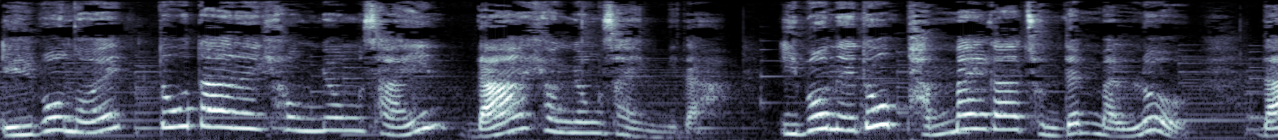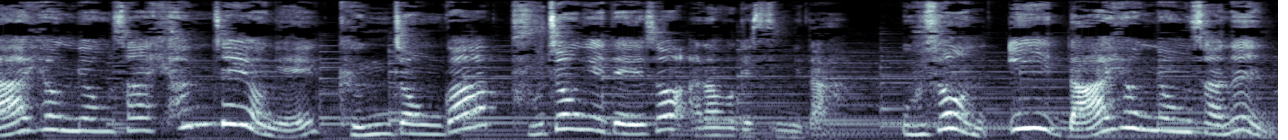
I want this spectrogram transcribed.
일본어의 또 다른 형용사인 나 형용사입니다 이번에도 반말과 존댓말로 나 형용사 현재형의 긍정과 부정에 대해서 알아보겠습니다. 우선 이 나 형용사는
